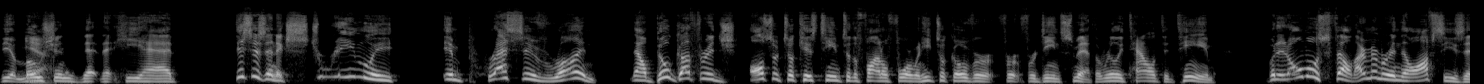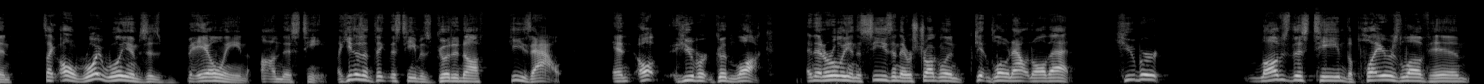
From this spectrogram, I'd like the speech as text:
the emotions that, that he had. This is an extremely impressive run. Now, Bill Guthridge also took his team to the Final Four when he took over for, for Dean Smith, a really talented team. But it almost felt, I remember in the offseason, it's like, oh, Roy Williams is bailing on this team. Like he doesn't think this team is good enough. He's out. And oh, Hubert, good luck. And then early in the season, they were struggling, getting blown out and all that. Hubert loves this team. The players love him.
